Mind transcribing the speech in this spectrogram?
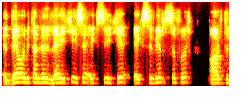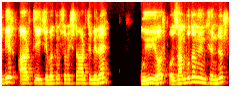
E, D orbitalleri L2 ise eksi 2, eksi 1, 0, artı 1 artı 2 bakın sonuçta artı 1'e uyuyor. O zaman bu da mümkündür.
